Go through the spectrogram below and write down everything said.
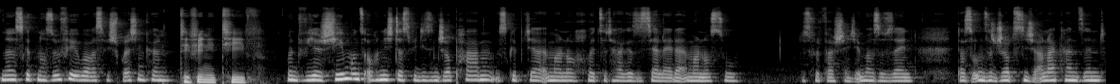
Ne, es gibt noch so viel, über was wir sprechen können. definitiv. Und wir schämen uns auch nicht, dass wir diesen Job haben. Es gibt ja immer noch, heutzutage ist es ja leider immer noch so, das wird wahrscheinlich immer so sein, dass unsere Jobs nicht anerkannt sind.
